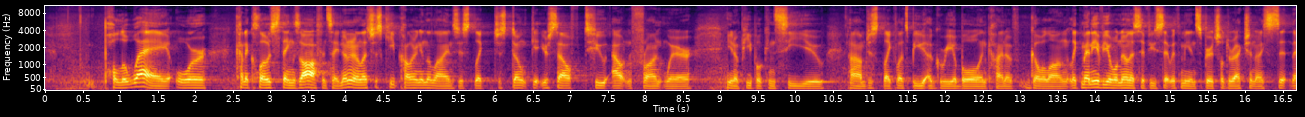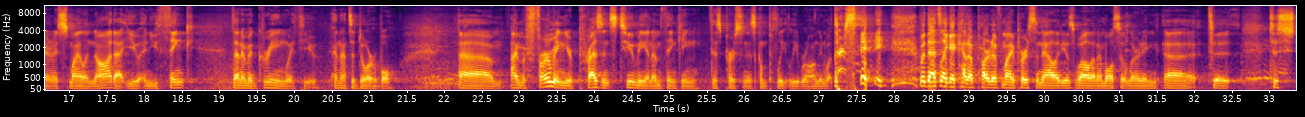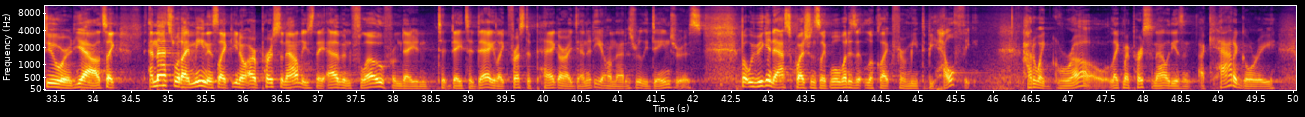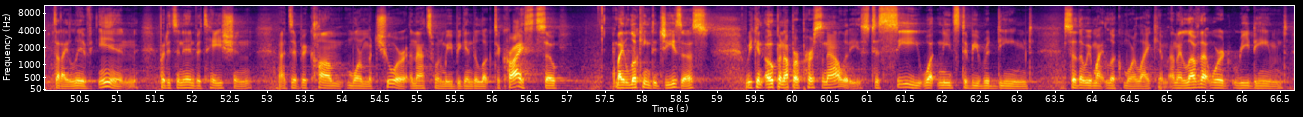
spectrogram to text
pull away or kind of close things off and say, no, no, no, let's just keep coloring in the lines. Just like, just don't get yourself too out in front where, you know, people can see you. Um, just like, let's be agreeable and kind of go along. Like many of you will know this if you sit with me in spiritual direction. I sit there and I smile and nod at you, and you think that I'm agreeing with you, and that's adorable um, I'm affirming your presence to me, and I'm thinking this person is completely wrong in what they're saying. but that's like a kind of part of my personality as well and I'm also learning uh, to to steward. Yeah, it's like, and that's what I mean is like you know our personalities they ebb and flow from day to day to day. Like for us to peg our identity on that is really dangerous. But we begin to ask questions like, well, what does it look like for me to be healthy? How do I grow? Like my personality isn't a category that I live in, but it's an invitation uh, to become more mature, and that's when we begin to look to Christ. So by looking to Jesus, we can open up our personalities to see what needs to be redeemed, so that we might look more like him. And I love that word redeemed.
